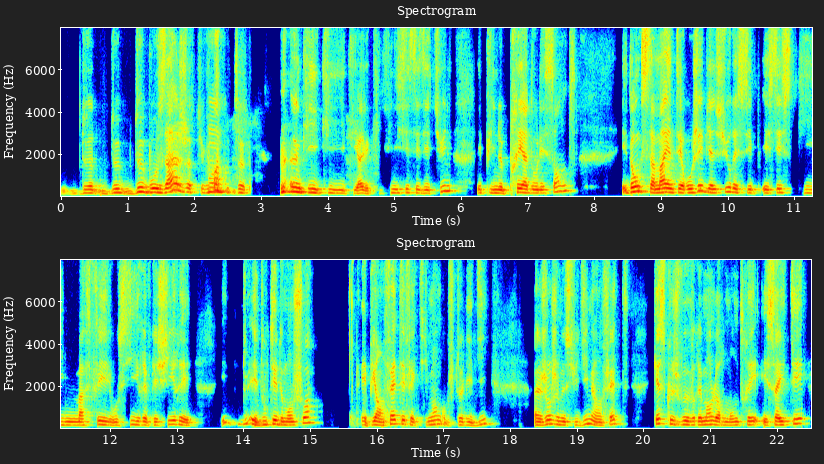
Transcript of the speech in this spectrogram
deux, beaux âges, tu vois, mm. un qui, qui, qui, finissait ses études et puis une préadolescente. Et donc, ça m'a interrogée, bien sûr, et c'est ce qui m'a fait aussi réfléchir et, et, douter de mon choix. Et puis, en fait, effectivement, comme je te l'ai dit, un jour, je me suis dit, mais en fait, qu'est-ce que je veux vraiment leur montrer? Et ça a été,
